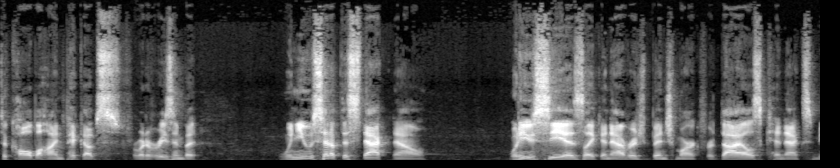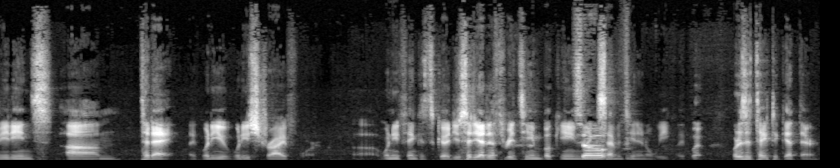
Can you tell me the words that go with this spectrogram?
to call behind pickups for whatever reason. But when you set up this stack now, what do you see as like an average benchmark for dials, connects, meetings um, today? Like, what do you what do you strive for? When you think it's good? You said you had a three team booking, so, like 17 in a week. Like, what what does it take to get there?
